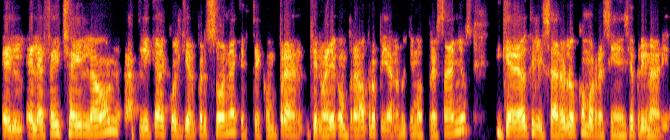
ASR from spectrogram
El, el, FHA loan aplica a cualquier persona que esté comprando, que no haya comprado propiedad en los últimos tres años y que deba utilizarlo como residencia primaria.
